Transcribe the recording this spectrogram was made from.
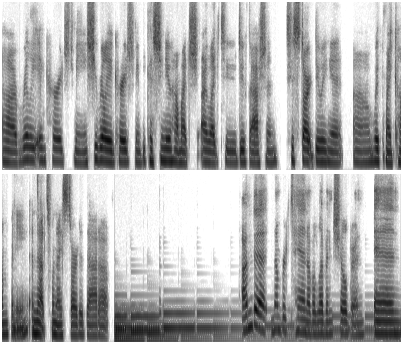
uh, really encouraged me. She really encouraged me because she knew how much I like to do fashion to start doing it uh, with my company. And that's when I started that up. I'm the number 10 of 11 children, and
